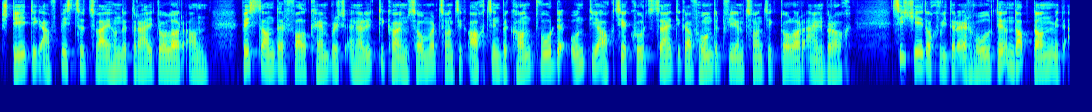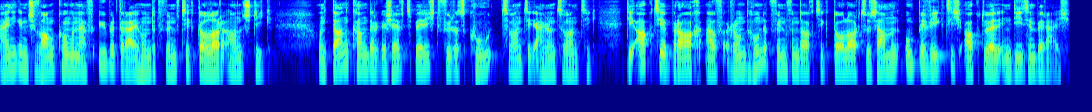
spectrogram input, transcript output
stetig auf bis zu 203 Dollar an, bis dann der Fall Cambridge Analytica im Sommer 2018 bekannt wurde und die Aktie kurzzeitig auf 124 Dollar einbrach sich jedoch wieder erholte und ab dann mit einigen Schwankungen auf über 350 Dollar anstieg. Und dann kam der Geschäftsbericht für das Q 2021. Die Aktie brach auf rund 185 Dollar zusammen und bewegt sich aktuell in diesem Bereich.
